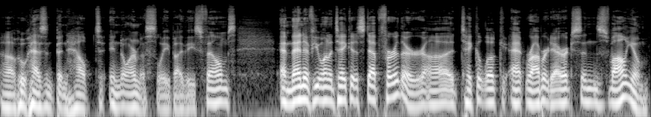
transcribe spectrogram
uh, who hasn't been helped enormously by these films. And then, if you want to take it a step further, uh, take a look at Robert Ericksen's volume,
